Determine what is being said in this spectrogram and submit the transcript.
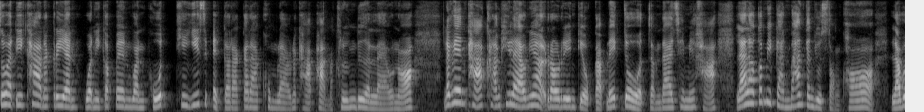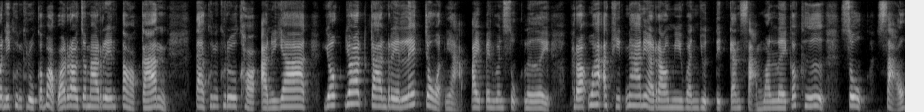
สวัสดีค่ะนักเรียน วันนี้ก็เป็นวันพุธที่ 21 กรกฎาคมแล้วนะคะ ผ่านมาครึ่งเดือนแล้วเนาะนักเรียนคะครั้งที่แล้วเนี่ยเราเรียนเกี่ยวกับเลขโจทย์จำได้ใช่ไหมคะ และเราก็มีการบ้านกันอยู่ 2 ข้อ แล้ววันนี้คุณครูก็บอกว่าเราจะมาเรียนต่อกัน แต่คุณครูขออนุญาต ยกยอดการเรียนเลขโจทย์เนี่ยไปเป็นวันศุกร์เลย เพราะว่าอาทิตย์หน้าเนี่ยเรามีวันหยุดติดกัน 3 วันเลยก็คือศุกร์เสาร์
